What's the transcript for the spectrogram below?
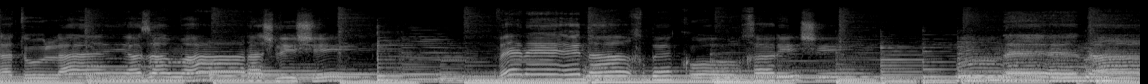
חתולי, אז אמר השלישי, ונאנח בקול חרישי, נאנח.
